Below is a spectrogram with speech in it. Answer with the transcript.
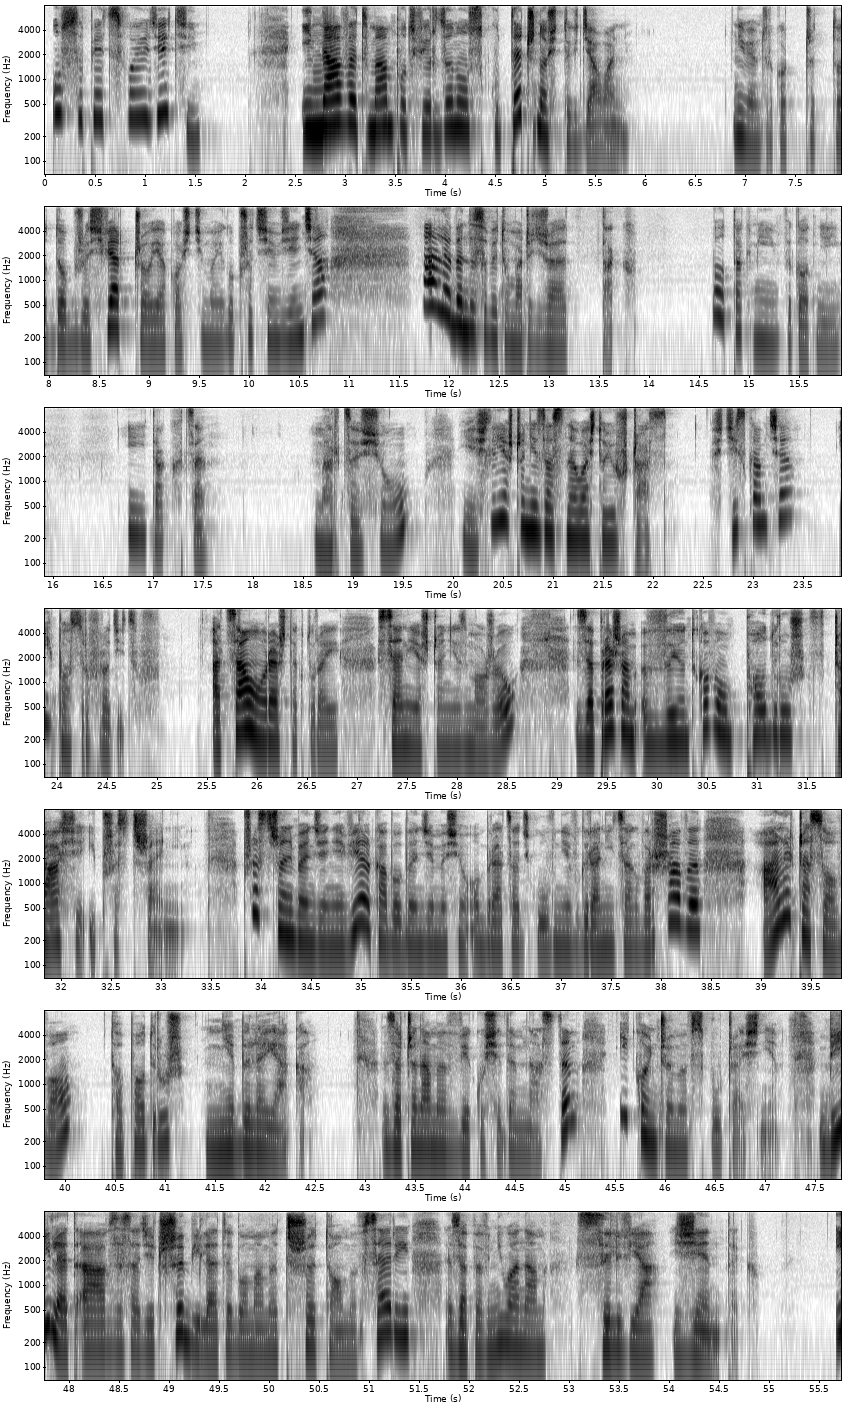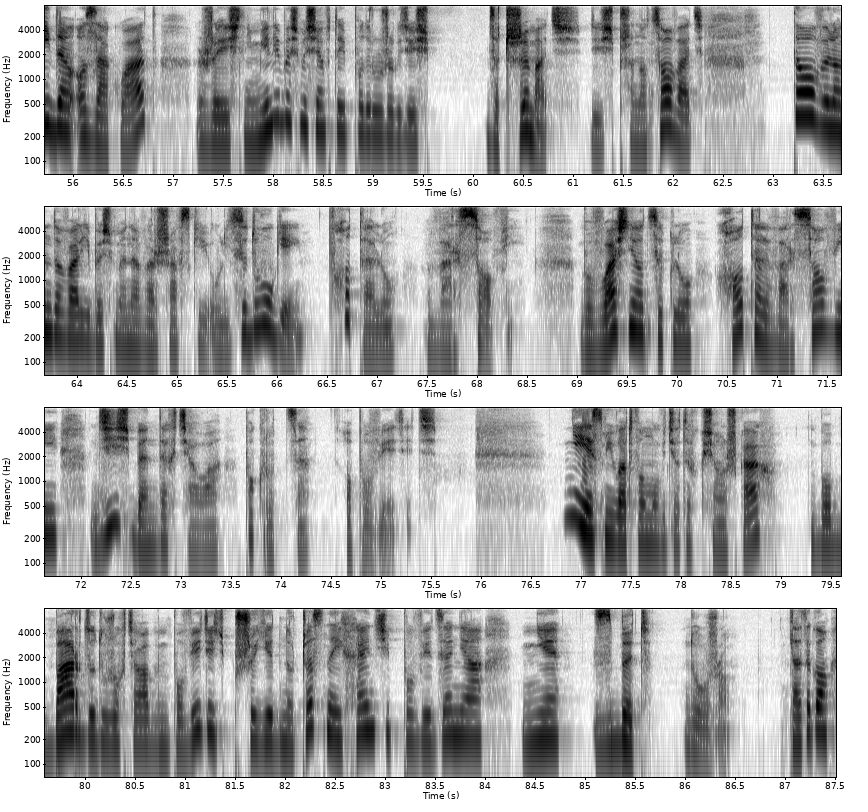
usypiać swoje dzieci. I nawet mam potwierdzoną skuteczność tych działań. Nie wiem tylko, czy to dobrze świadczy o jakości mojego przedsięwzięcia, ale będę sobie tłumaczyć, że tak, bo tak mi wygodniej i tak chcę. Marcysiu, jeśli jeszcze nie zasnęłaś, to już czas. Ściskam cię i pozdrów rodziców a całą resztę, której sen jeszcze nie zmorzył, zapraszam w wyjątkową podróż w czasie i przestrzeni. Przestrzeń będzie niewielka, bo będziemy się obracać głównie w granicach Warszawy, ale czasowo to podróż nie byle jaka. Zaczynamy w wieku XVII i kończymy współcześnie. Bilet, a w zasadzie trzy bilety, bo mamy trzy tomy w serii, zapewniła nam Sylwia Ziętek. Idę o zakład, że jeśli mielibyśmy się w tej podróży gdzieś zatrzymać, gdzieś przenocować, to wylądowalibyśmy na warszawskiej ulicy Długiej, w hotelu Warsowi. Bo właśnie o cyklu Hotel Warsowi dziś będę chciała pokrótce opowiedzieć. Nie jest mi łatwo mówić o tych książkach, bo bardzo dużo chciałabym powiedzieć przy jednoczesnej chęci powiedzenia nie zbyt dużo. Dlatego,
